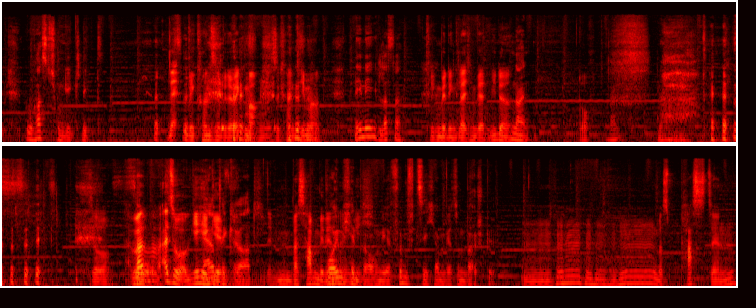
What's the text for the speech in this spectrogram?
Du hast schon geklickt. Ne, wir können es ja wieder wegmachen, das ist ja kein Thema. Nee, nee, lass mal. Kriegen wir den gleichen Wert wieder? Nein. Doch. Nein. So. Aber, Also, Gehege. Härtegrad. Was haben wir denn Bäumchen eigentlich? brauchen wir. 50 haben wir zum Beispiel. Mhm, Was passt denn?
